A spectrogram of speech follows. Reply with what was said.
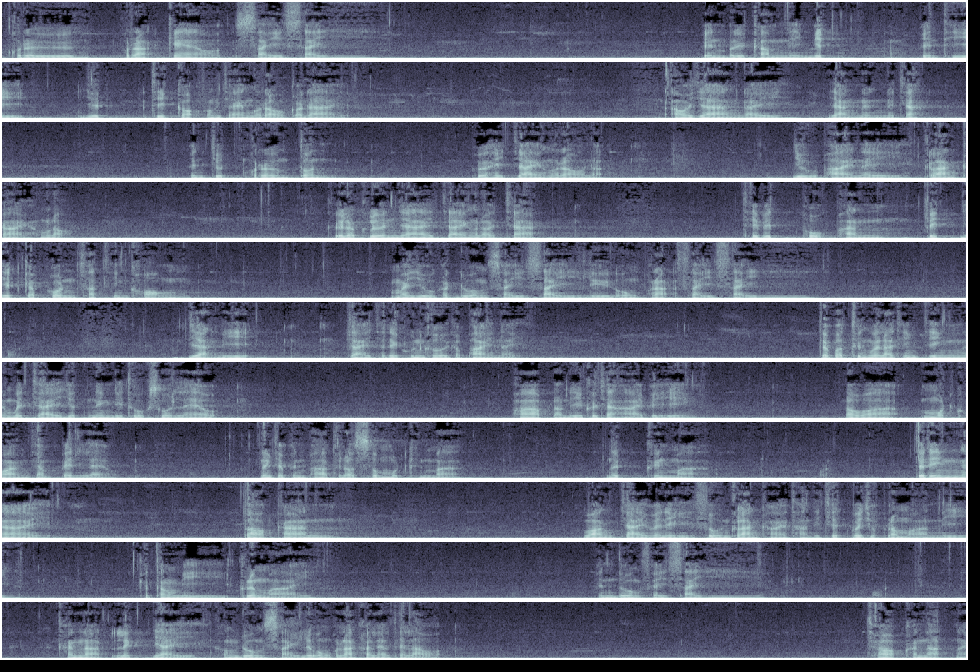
ๆ หรือพระแก้วใส ๆ เป็นบริกรรมในมิตร เป็นที่ยึดที่เกาะของใจของเราก็ได้ เอาอย่างใดอย่างหนึ่งนะจ๊ะ เป็นจุดเริ่มต้น เพื่อให้ใจของเรานะ่ะ อยู่ภายในกลางกายของเรา คือเราเคลื่อนย้ายใจของเราจาก ที่ไปผูกพันติดยึดกับคนสัตว์สิ่งของ มาอยู่กับดวงใส ๆ หรือองค์พระใส ๆ อย่างนี้ใจจะได้คุ้นเคยกับภายใน แต่พอถึงเวลาจริงๆเมื่อใจหยุดนิ่งได้ถูกส่วนแล้ว ภาพเหล่านี้ก็จะหายไปเอง เพราะว่าหมดความจำเป็นแล้ว เนื่องจากเป็นภาพที่เราสมมุติขึ้นมา นึกขึ้นมา จะได้ง่าย ต่อการ วางใจไว้ในศูนย์กลางกายฐานที่เจ็ดไว้อยู่ประมาณนี้นะก็ต้องมีเครื่องหมาย เป็นดวงใส ๆ ขนาดเล็กใหญ่ของดวงใสหรือองค์พระก็แล้วแต่เรา ชอบขนาดไหน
